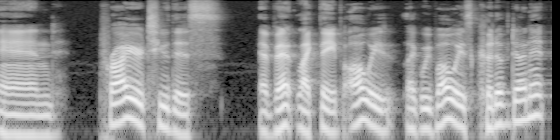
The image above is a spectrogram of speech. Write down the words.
And prior to this event like they've always like we've always could have done it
